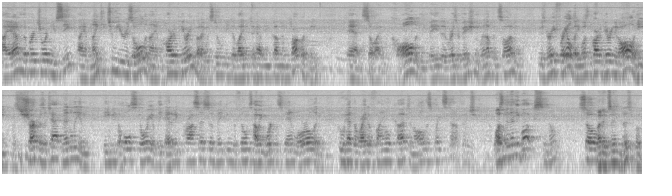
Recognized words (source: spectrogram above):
I am the Bert Jordan you seek. I am 92 years old, and I am hard of hearing, but I would still be delighted to have you come and talk with me. And so I called and made a reservation, went up and saw him. And he was very frail, but he wasn't hard of hearing at all, and he was sharp as a tack mentally, and gave me the whole story of the editing process of making the films, how he worked with Stan Laurel, and who had the right of final cut, and all this great stuff, which wasn't in any books, you know. So. But it's in this book.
